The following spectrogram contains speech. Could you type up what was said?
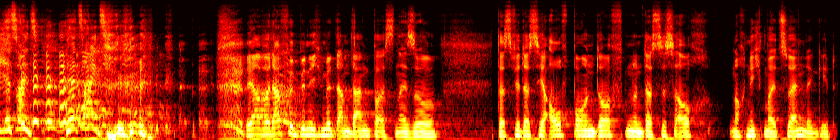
jetzt eins, jetzt eins. ja, aber dafür bin ich mit am dankbarsten. Also, dass wir das hier aufbauen durften und dass es auch noch nicht mal zu Ende geht.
